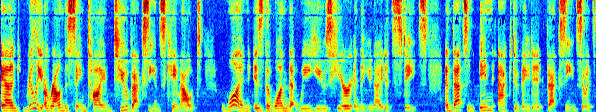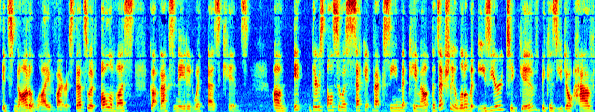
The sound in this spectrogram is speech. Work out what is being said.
And really around the same time, two vaccines came out one is the one that we use here in the United States, and that's an inactivated vaccine. So it's it's not a live virus. That's what all of us got vaccinated with as kids. Um, it there's also a second vaccine that came out that's actually a little bit easier to give because you don't have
